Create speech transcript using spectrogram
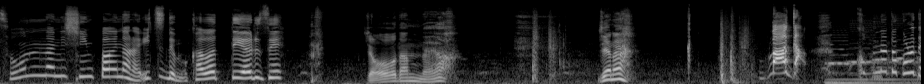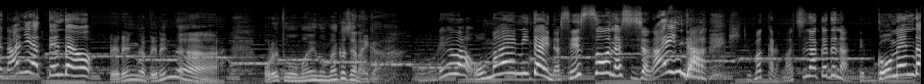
そんなに心配ならいつでも変わってやるぜ。冗談だよ。じゃあな。バカ！こんなところで何やってんだよ！照れんな照れんな。俺とお前の仲じゃないか。俺はお前みたいな節操なしじゃないんだ！昼間から街中でなんてごめんだ！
